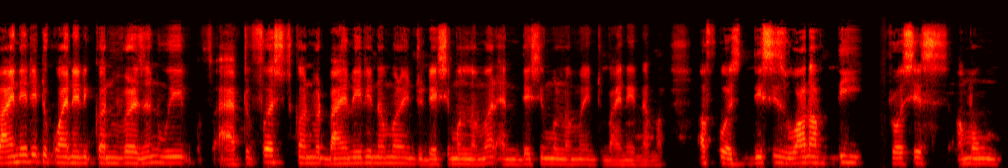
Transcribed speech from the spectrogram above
binary to quinary conversion, we have to first convert binary number into decimal number and decimal number into binary number. Of course, this is one of the process among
